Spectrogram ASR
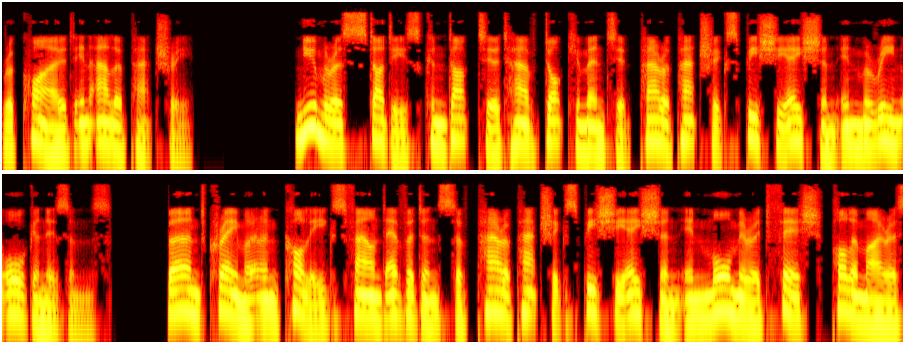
required in allopatry. Numerous studies conducted have documented parapatric speciation in marine organisms. Bernd Kramer and colleagues found evidence of parapatric speciation in mormyrid fish Pollimyrus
